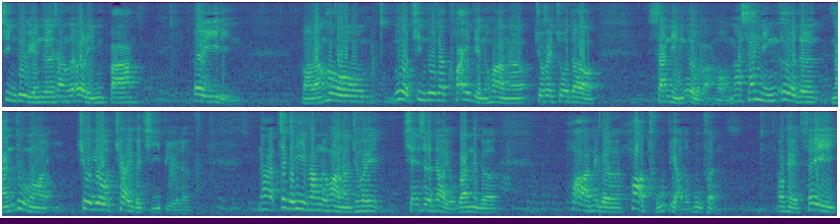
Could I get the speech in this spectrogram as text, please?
进度原则上是二零八二一零，好，然后如果进度再快一点的话呢，就会做到。三零二吧，吼，那三零二的难度哦，就又跳一个级别了。那这个地方的话呢，就会牵涉到有关那个画那个画图表的部分。OK，所以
